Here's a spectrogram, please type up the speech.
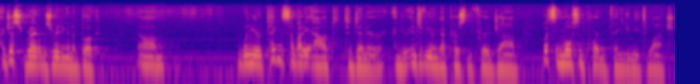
I just read, I was reading in a book, um, when you're taking somebody out to dinner and you're interviewing that person for a job, what's the most important thing you need to watch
